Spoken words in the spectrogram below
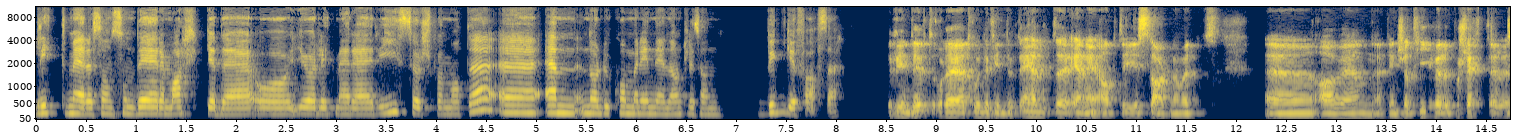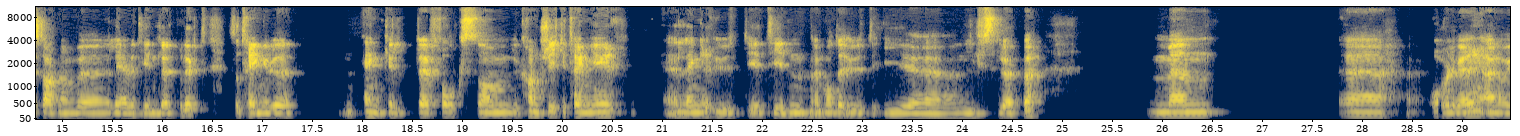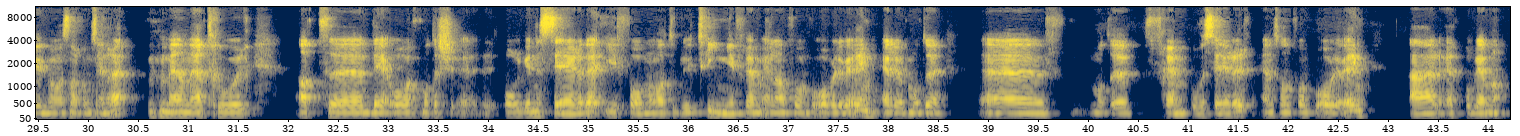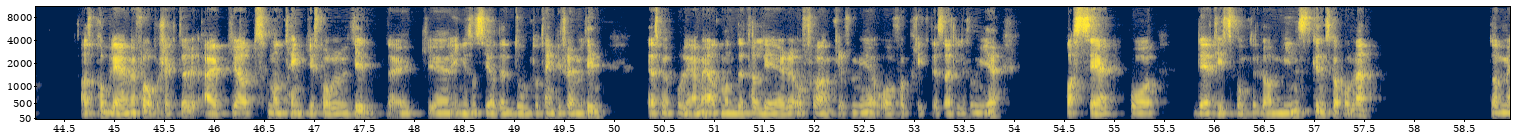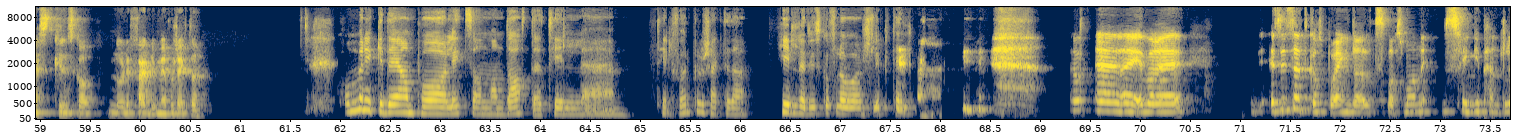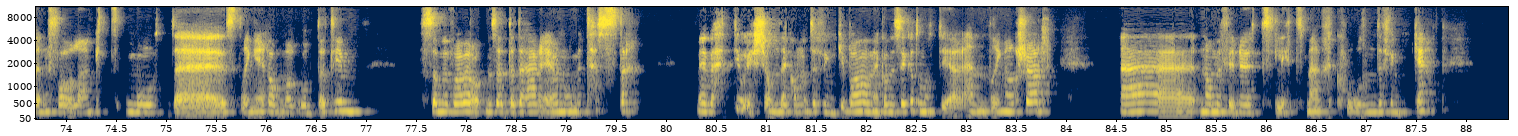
litt mer sånn sondere markedet og gjør litt mer research, på en måte, eh, enn når du kommer inn i en ordentlig sånn byggefase. Definitivt. Og jeg tror definitivt jeg er helt enig i at i starten av et Eh, av en, et initiativ eller prosjekt eller starten av eh, levetiden til et produkt, så trenger du enkelte folk som du kanskje ikke trenger eh, lenger ut i tiden, på en måte ut i livsløpet. Men eh, overlevering er noe vi må snakke om senere. Men jeg tror at det å måte, organisere det i form av at du tvinger frem en eller annen form for overlevering, eller på en måte eh, fremprovoserer en sånn form for overlevering, er et problem. da. Altså Problemet med forprosjekter er ikke at man tenker forover i tid. Det er ikke, ingen som sier at det er dumt å tenke frem i tid. Det som er Problemet er at man detaljerer og forankrer for mye og forplikter seg til for mye basert på det tidspunktet du har minst kunnskap om det. Du har mest kunnskap når du er ferdig med prosjektet. Kommer ikke det an på litt sånn mandatet til, eh, til forprosjektet, da? Hilde, du skal få lov å slippe til. Eh, jeg bare jeg syns det er et godt poeng der spørsmålet svinger pendelen for langt mot eh, strenge rammer rundt et team. Så vi får være åpne at dette her er jo noe vi tester. Vi vet jo ikke om det kommer til å funke bra. Vi kommer sikkert til å måtte gjøre endringer sjøl eh, når vi finner ut litt mer hvordan det funker.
